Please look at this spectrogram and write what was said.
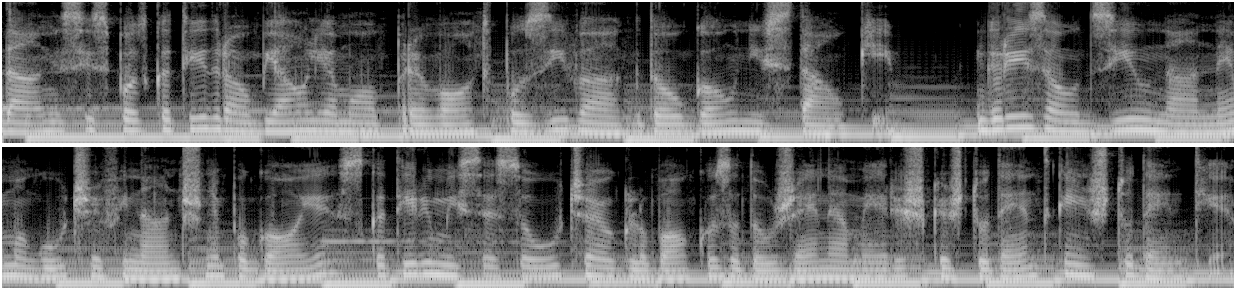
Danes izpod katedra objavljamo prevod poziva k dolgovni stavki. Gre za odziv na nemogoče finančne pogoje, s katerimi se soočajo globoko zadolžene ameriške študentke in študentje.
